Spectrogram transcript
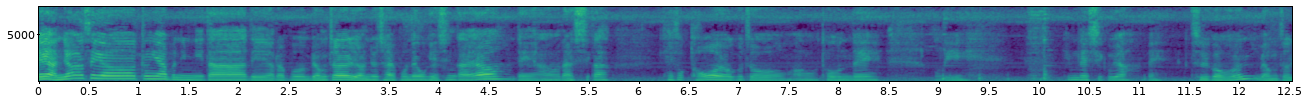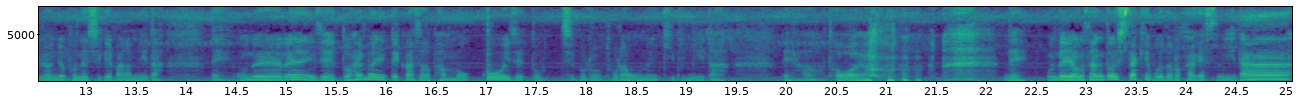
네, 안녕하세요. 뚱이 아버입니다. 네, 여러분 명절 연휴 잘 보내고 계신가요? 네, 아우, 날씨가 계속 더워요. 그죠? 아우, 더운데 우리 힘내시고요. 네, 즐거운 명절 연휴 보내시길 바랍니다. 네, 오늘은 이제 또 할머니 댁 가서 밥 먹고 이제 또 집으로 돌아오는 길입니다. 네, 아우, 더워요. 네, 오늘 영상도 시작해 보도록 하겠습니다.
